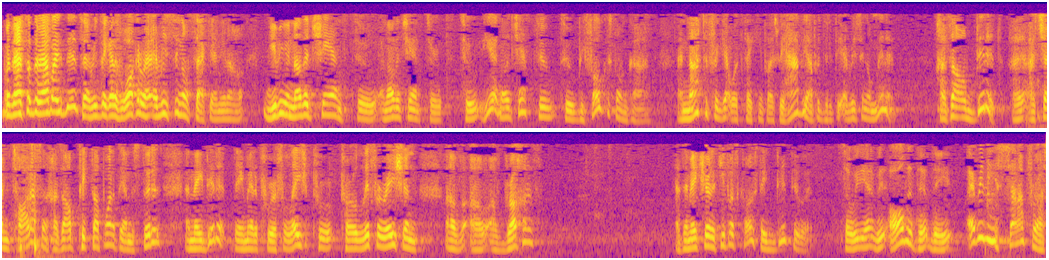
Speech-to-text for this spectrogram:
But that's what the rabbis did. So they got us walking around every single second, you know, giving you another chance to, another chance to, to, yeah, another chance to, to be focused on God and not to forget what's taking place. We have the opportunity every single minute. Chazal did it. Hashem taught us, and Chazal picked up on it. They understood it, and they did it. They made a proliferation, proliferation of, of, of brachas, and to make sure to keep us close. They did do it. So we, we all the, the, the, everything is set up for us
